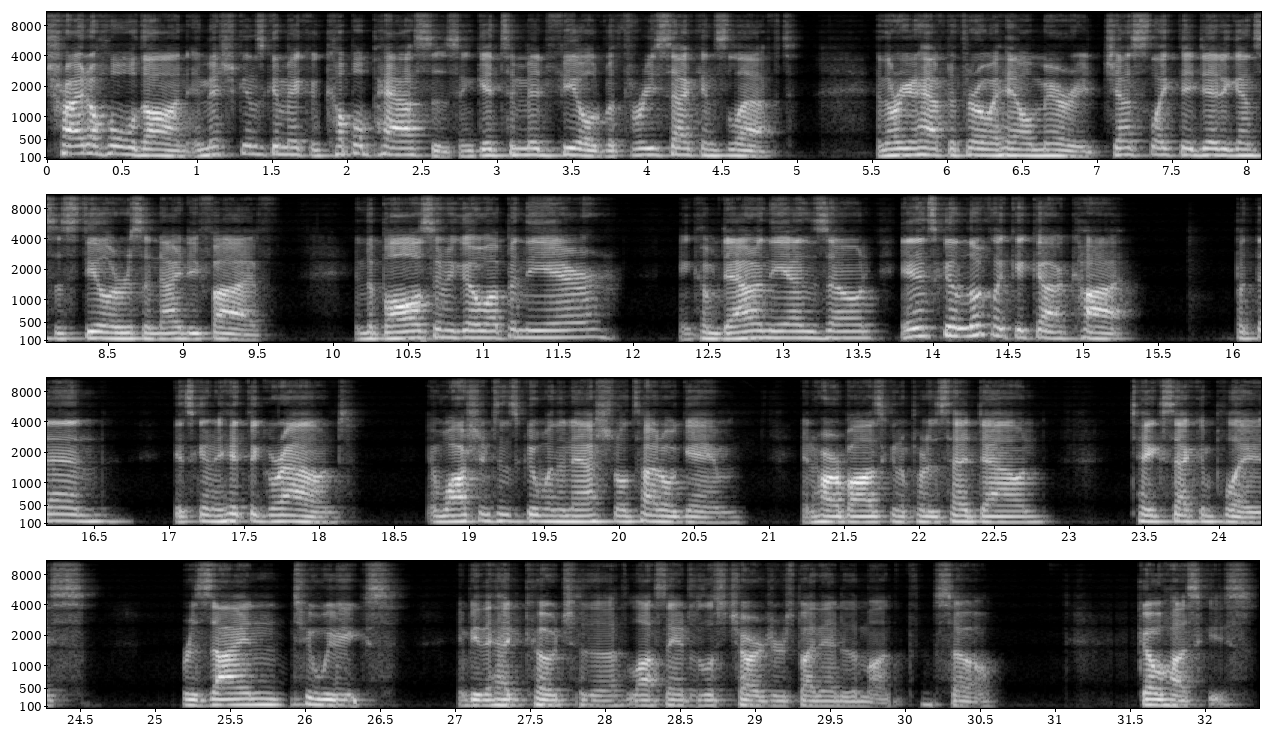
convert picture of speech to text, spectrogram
try to hold on, and Michigan's going to make a couple passes and get to midfield with three seconds left. And they're going to have to throw a Hail Mary, just like they did against the Steelers in 95. And the ball is going to go up in the air and come down in the end zone. And it's going to look like it got caught, but then it's going to hit the ground and Washington's going to win the national title game, and Harbaugh is going to put his head down, take second place, resign two weeks, and be the head coach of the Los Angeles Chargers by the end of the month. So, go Huskies.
